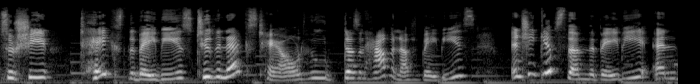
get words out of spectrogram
So she takes the babies to the next town who doesn't have enough babies and she gives them the baby, and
